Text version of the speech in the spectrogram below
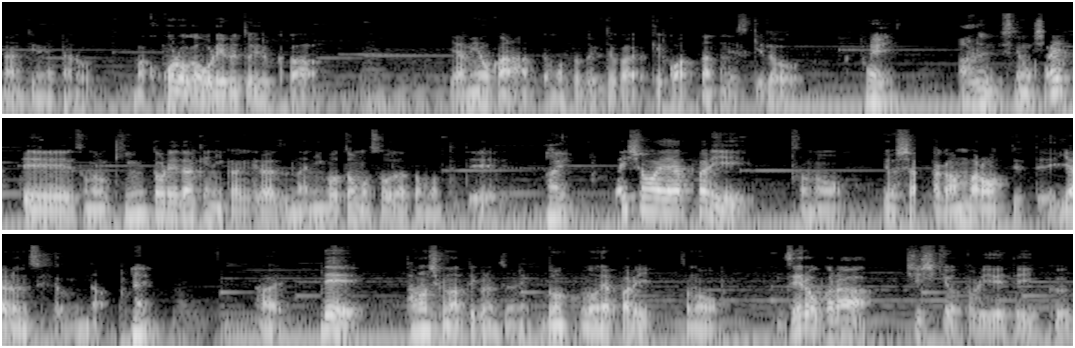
なんていうんだろう、まあ、心が折れるというか、やめようかなって思った時とか結構あったんですけど、はい。あるんですねでも。これって、その筋トレだけに限らず何事もそうだと思ってて、はい。最初はやっぱり、その、よっしゃ、頑張ろうって言ってやるんですよ、みんな。はい。はい。で、楽しくなってくるんですよね。どんどんやっぱり、その、ゼロから知識を取り入れていく。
